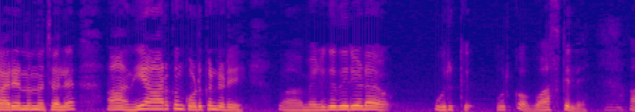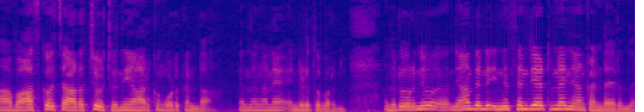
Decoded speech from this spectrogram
കാര്യം എന്താണെന്ന് വെച്ചാൽ ആ നീ ആർക്കും കൊടുക്കണ്ടേ മെഴുകുതിരിയുടെ ഉരുക്ക് ഉരുക്കോ? വാസ്കില്ലേ ആ വാസ്ക് വെച്ച് അടച്ചു വെച്ചോ? നീ ആർക്കും കൊടുക്കണ്ട. എന്നങ്ങനെ എന്റെ അടുത്ത് പറഞ്ഞു. എന്നിട്ട് പറഞ്ഞു ഞാൻ തന്നെ ഇന്നസെന്റ് ആയിട്ടിനെ ഞാൻ കണ്ടായിരുന്നു.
